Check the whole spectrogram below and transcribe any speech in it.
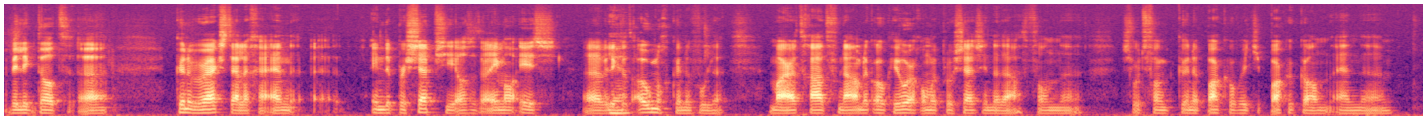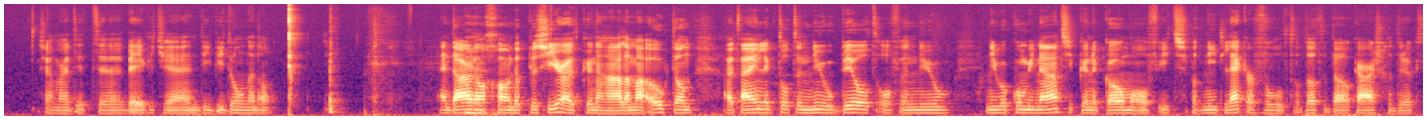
wil ik dat eh, kunnen bewerkstelligen. En eh, in de perceptie, als het er eenmaal is, wil ik dat ook nog kunnen voelen. Maar het gaat voornamelijk ook heel erg om het proces inderdaad. Van een soort van kunnen pakken wat je pakken kan. En zeg maar dit bekertje en die bidon en dan... En daar Ja. dan gewoon dat plezier uit kunnen halen. Maar ook dan uiteindelijk tot een nieuw beeld of een nieuw, nieuwe combinatie kunnen komen. Of iets wat niet lekker voelt, omdat het bij elkaar is gedrukt.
